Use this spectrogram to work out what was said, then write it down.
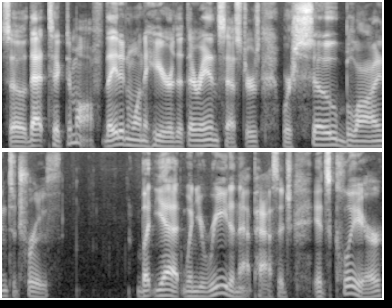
so that ticked them off. They didn't want to hear that their ancestors were so blind to truth. But yet, when you read in that passage, it's clear,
